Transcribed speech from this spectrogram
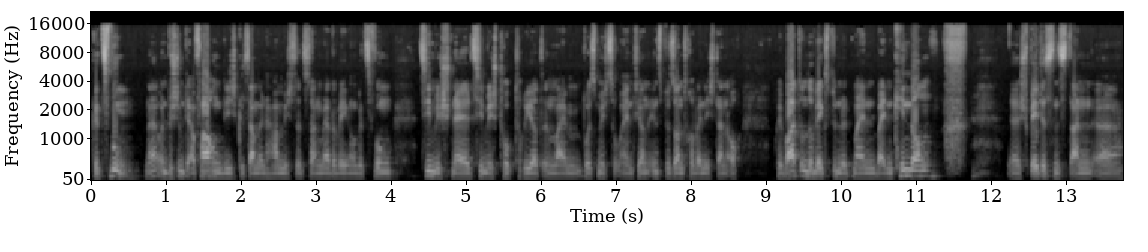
gezwungen. Ne? Und bestimmte Erfahrungen, die ich gesammelt habe, mich sozusagen mehr oder weniger gezwungen, ziemlich schnell, ziemlich strukturiert in meinem Bus mich zu orientieren. Insbesondere, wenn ich dann auch privat unterwegs bin mit meinen beiden Kindern. äh, spätestens dann äh,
